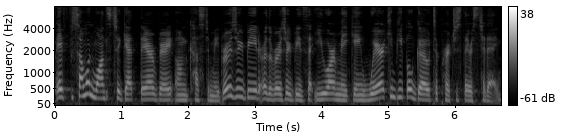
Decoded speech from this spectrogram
if someone wants to get their very own custom made rosary bead or the rosary beads that you are making, where can people go to purchase theirs today?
